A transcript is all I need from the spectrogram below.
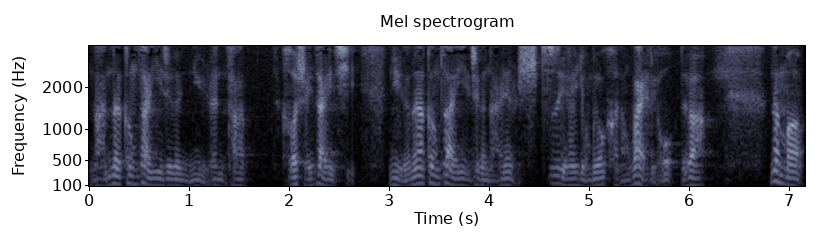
男的更在意这个女人她和谁在一起，女的呢更在意这个男人资源有没有可能外流，对吧？那么。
